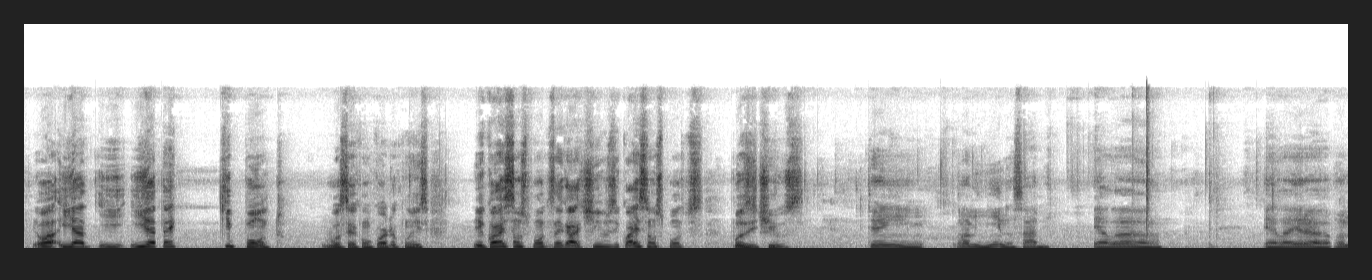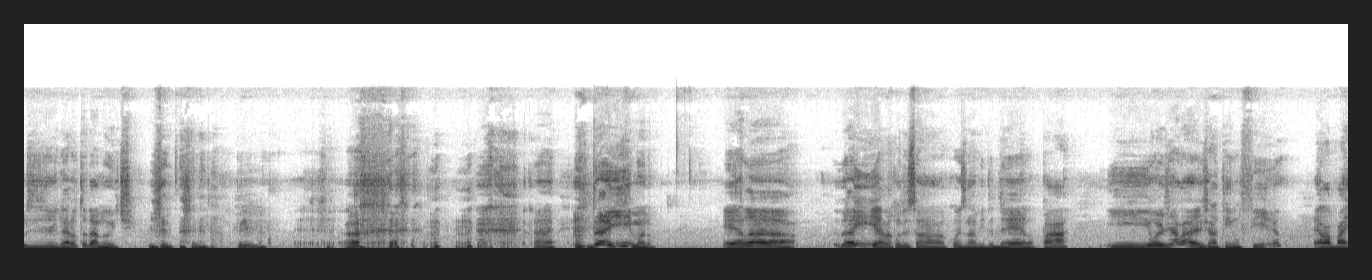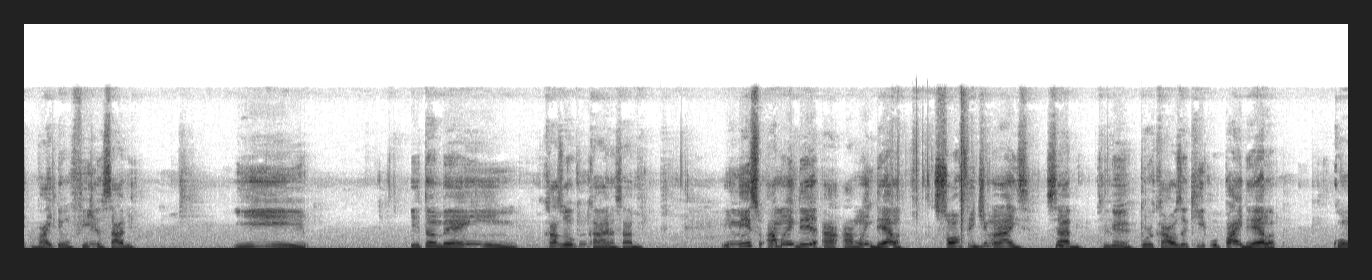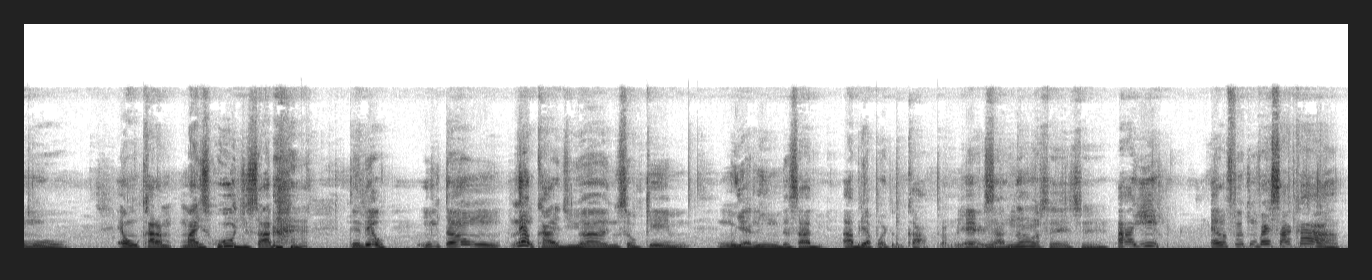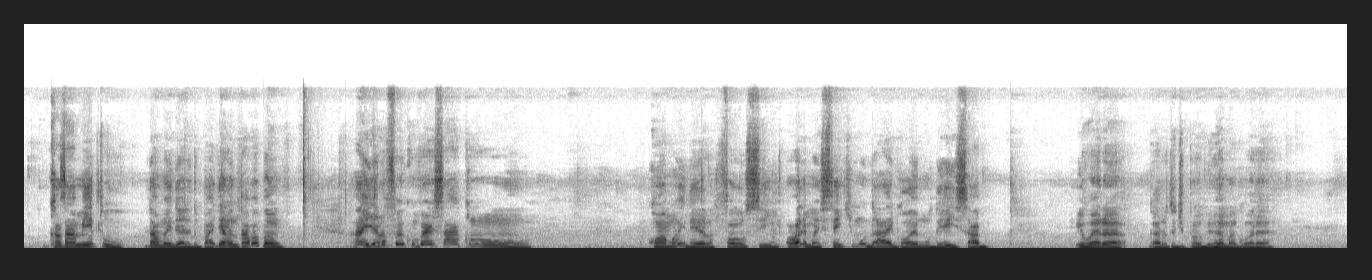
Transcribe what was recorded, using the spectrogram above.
Eu, e, a- e, e até que ponto você concorda com isso? E quais são os pontos negativos e quais são os pontos positivos? Tem uma menina, sabe? Ela. Ela era, vamos dizer, garota da noite. Prima? É, daí, mano, ela. Daí ela aconteceu uma coisa na vida dela, pá. E hoje ela já tem um filho. Ela vai, vai ter um filho, sabe? E. E também casou com um cara, sabe? E nisso a mãe, de, a, a mãe dela sofre demais, sabe? Por causa que o pai dela, como é um cara mais rude, sabe? Entendeu? Então, não é um cara de, ah, não sei o que, mulher linda, sabe? Abrir a porta do carro pra mulher, sabe? Não, sei, sei. Aí, ela foi conversar com a, o casamento da mãe dela e do pai dela, não tava bom. Aí ela foi conversar com com a mãe dela, falou assim: "Olha, mas tem que mudar igual eu mudei, sabe? Eu era garota de programa, agora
